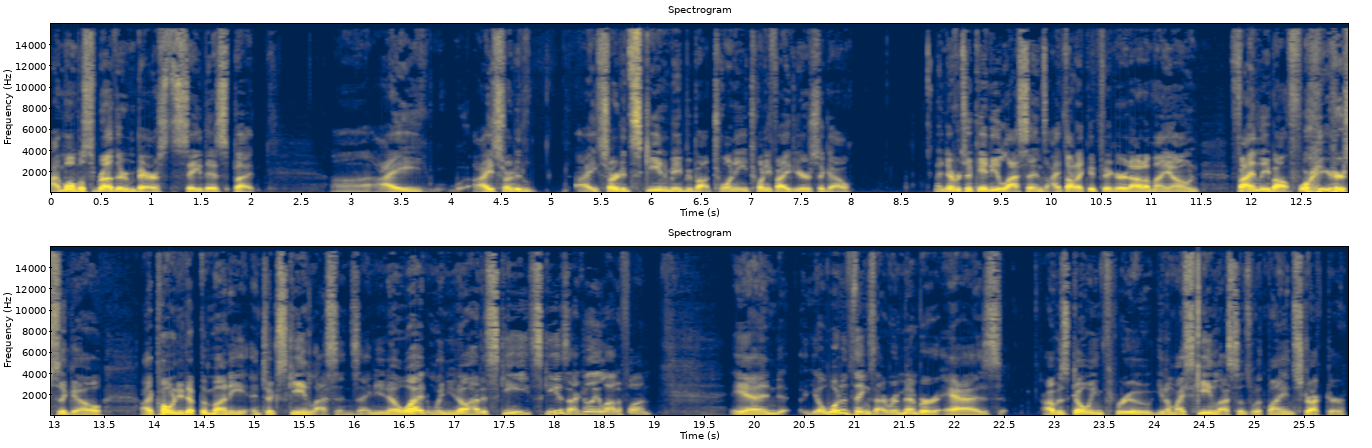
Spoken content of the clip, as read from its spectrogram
I'm almost rather embarrassed to say this, but uh, I I started I started skiing maybe about 20, 25 years ago. I never took any lessons. I thought I could figure it out on my own. Finally, about four years ago, I ponied up the money and took skiing lessons. And you know what? When you know how to ski, ski is actually a lot of fun. And you know, one of the things I remember as I was going through, you know, my skiing lessons with my instructor,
